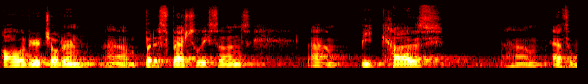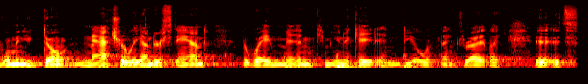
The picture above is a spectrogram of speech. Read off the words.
all of your children, um, but especially sons, because um, as a woman, you don't naturally understand the way men communicate and deal with things, right? Like it, it's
